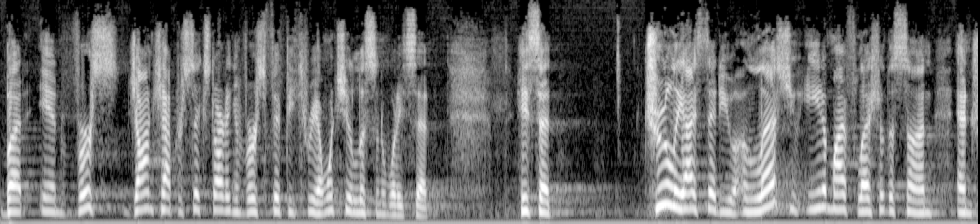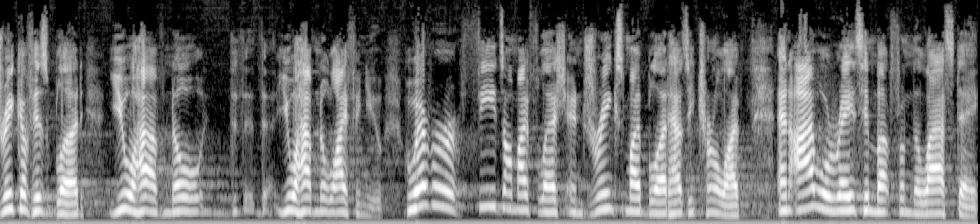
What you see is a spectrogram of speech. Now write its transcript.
But in verse, John chapter 6, starting in verse 53, I want you to listen to what he said. He said, Truly I say to you, unless you eat of my flesh of the Son and drink of his blood, you will have no you will have no life in you. Whoever feeds on my flesh and drinks my blood has eternal life, and I will raise him up from the last day.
